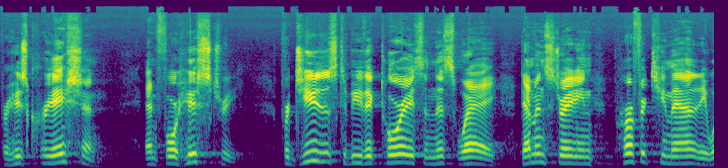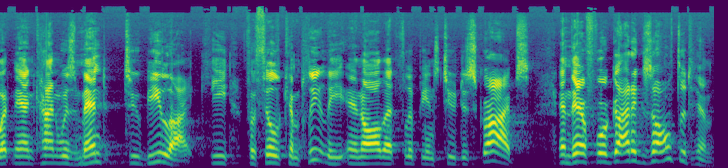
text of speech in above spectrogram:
for his creation and for history, for Jesus to be victorious in this way, demonstrating perfect humanity, what mankind was meant to be like. He fulfilled completely in all that Philippians 2 describes. And therefore, God exalted him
